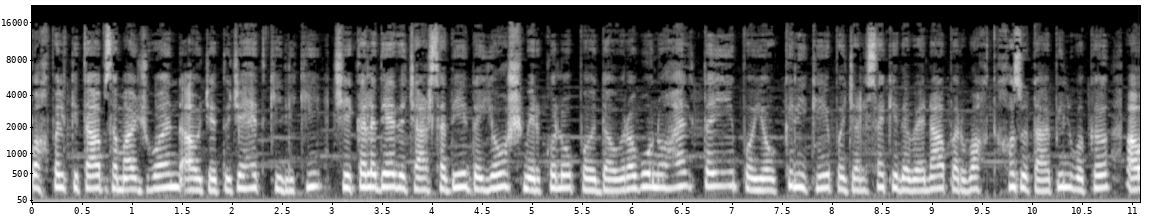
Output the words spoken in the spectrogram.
په خپل کتاب زما ژوند او جدوجهد کې لیکي چې کله دی د چارسدې د یو شمېر کلو په دوره و نو هلته یې په یو کلي کې په جلسه کې د وینا پر وخت ښځو ته اپیل وکړ او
